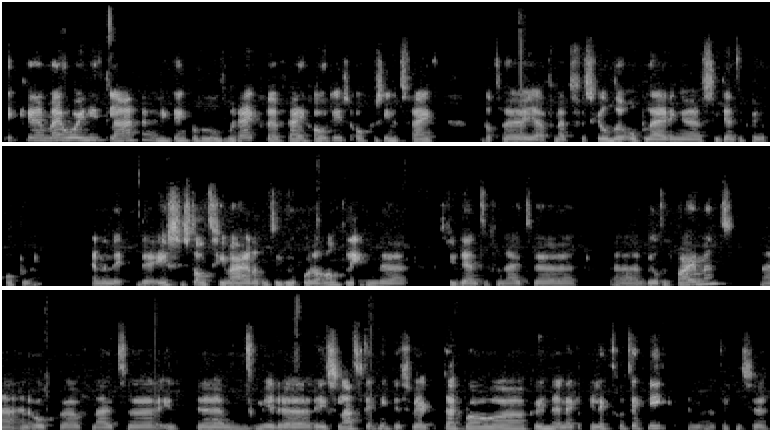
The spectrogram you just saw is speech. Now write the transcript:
ik, mij hoor je niet klagen en ik denk dat ons bereik vrij groot is, ook gezien het feit dat we ja, vanuit verschillende opleidingen studenten kunnen koppelen. En in de, de eerste instantie waren dat natuurlijk voor de hand liggende studenten vanuit Build Environment. Uh, en ook uh, vanuit in, meer de, de, installatietechniek, dus werktuigbouwkunde en elektrotechniek en technische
